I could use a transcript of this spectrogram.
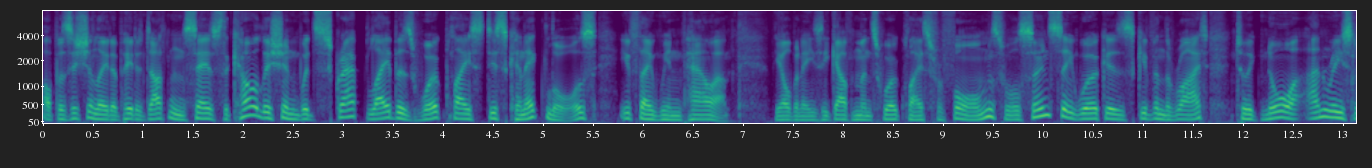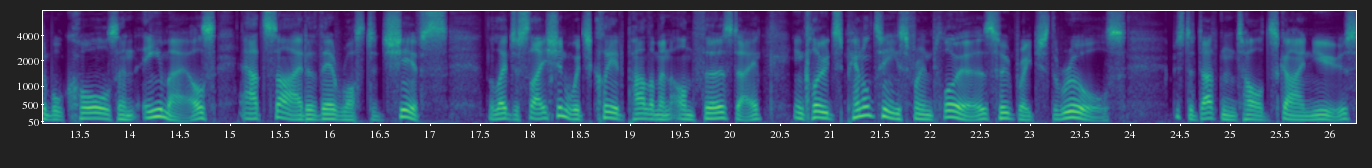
Opposition leader Peter Dutton says the coalition would scrap Labor's workplace disconnect laws if they win power. The Albanese government's workplace reforms will soon see workers given the right to ignore unreasonable calls and emails outside of their rostered shifts. The legislation, which cleared Parliament on Thursday, includes penalties for employers who breach the rules. Mr Dutton told Sky News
